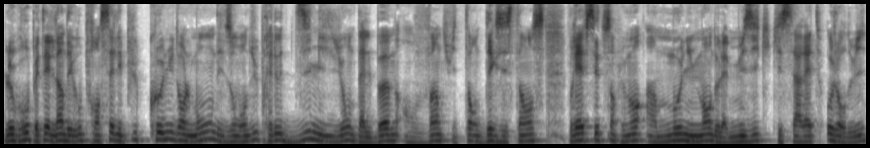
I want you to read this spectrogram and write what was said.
Le groupe était l'un des groupes français les plus connus dans le monde, ils ont vendu près de 10 millions d'albums en 28 ans d'existence. Bref, c'est tout simplement un monument de la musique qui s'arrête aujourd'hui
